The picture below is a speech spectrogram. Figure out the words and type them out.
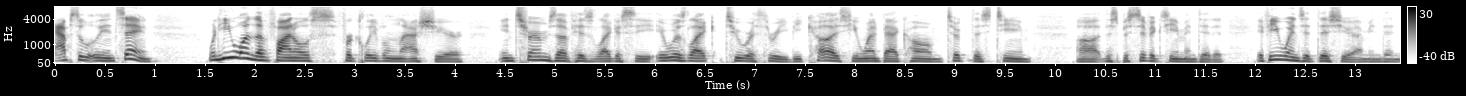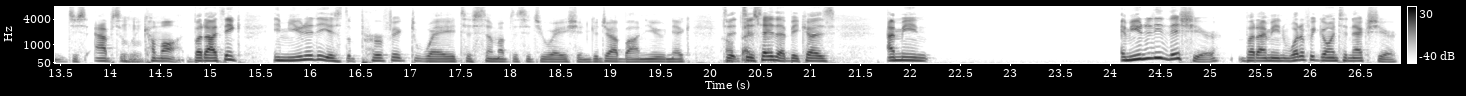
absolutely insane. When he won the finals for Cleveland last year, in terms of his legacy, it was like two or three because he went back home, took this team, uh, the specific team, and did it. If he wins it this year, I mean, then just absolutely come on. But I think immunity is the perfect way to sum up the situation. Good job on you, Nick, to, to say that because, I mean, immunity this year, but I mean, what if we go into next year?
